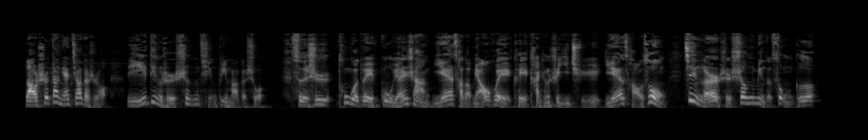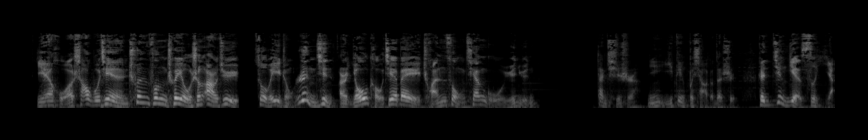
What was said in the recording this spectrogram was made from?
老师当年教的时候。一定是声情并茂的说，此诗通过对古原上野草的描绘，可以看成是一曲野草颂，进而是生命的颂歌。野火烧不尽，春风吹又生。二句作为一种韧劲而有口皆碑，传颂千古，云云。但其实啊，您一定不晓得的是，跟《静夜思》一样。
